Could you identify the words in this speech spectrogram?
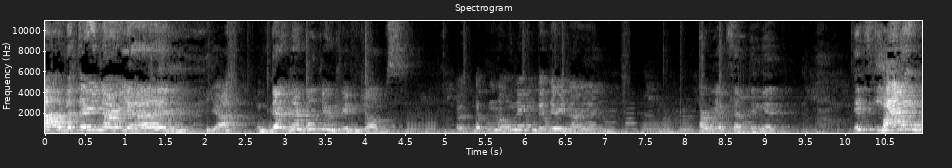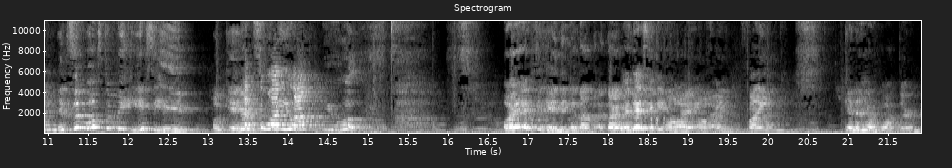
Ah, veterinarian! Yeah? They're, they're both your dream jobs. But, but nauna yung veterinarian. Are we accepting it? It's easy. Fine! It's supposed to be easy. Okay. That's why you have you. Oh, sige, di ko tat... tat- Pwede, sige. Okay, okay. Fine. Can I have water?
